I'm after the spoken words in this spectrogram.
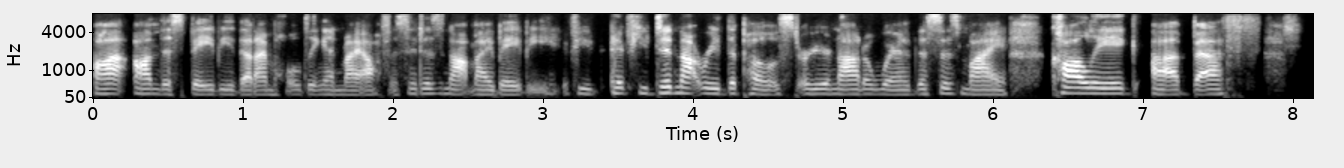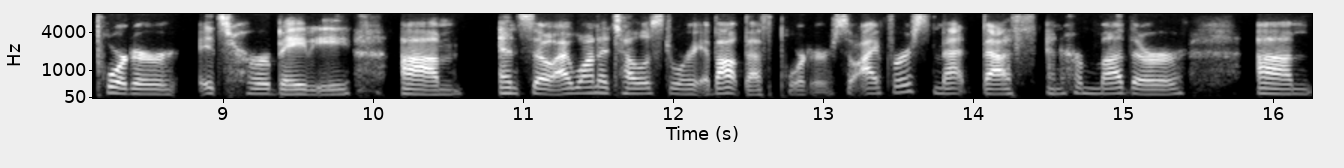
uh, on this baby that i'm holding in my office. It is not my baby. If you if you did not read the post or you're not aware this is my colleague uh, beth porter. It's her baby. Um, and so I want to tell a story about Beth Porter. So I first met Beth and her mother um,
